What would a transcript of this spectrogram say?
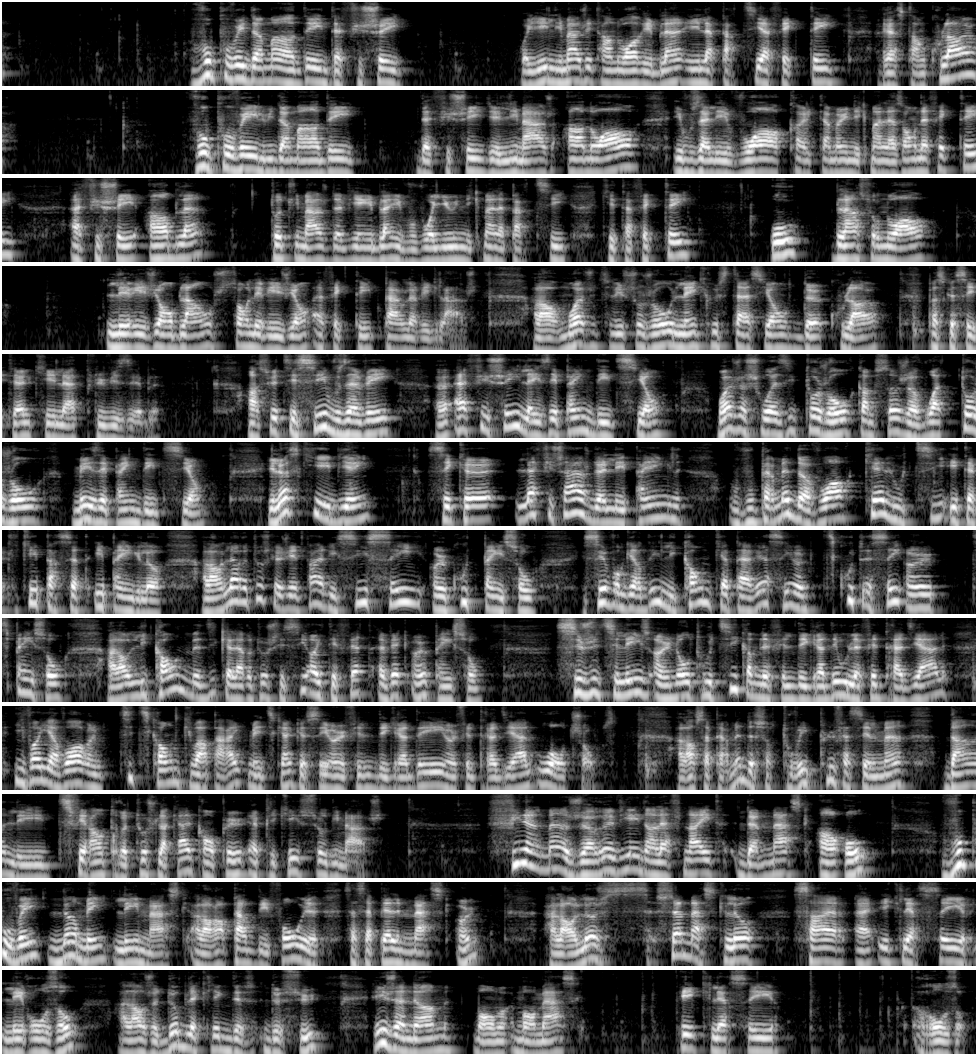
vous pouvez demander d'afficher. Voyez, l'image est en noir et blanc et la partie affectée reste en couleur. Vous pouvez lui demander d'afficher l'image en noir et vous allez voir correctement uniquement la zone affectée. Afficher en blanc, toute l'image devient blanc et vous voyez uniquement la partie qui est affectée. Ou blanc sur noir, les régions blanches sont les régions affectées par le réglage. Alors moi, j'utilise toujours l'incrustation de couleur parce que c'est elle qui est la plus visible. Ensuite, ici, vous avez euh, affiché les épingles d'édition. Moi, je choisis toujours, comme ça, je vois toujours mes épingles d'édition. Et là, ce qui est bien, c'est que l'affichage de l'épingle vous permet de voir quel outil est appliqué par cette épingle-là. Alors, la retouche que je viens de faire ici, c'est un coup de pinceau. Ici, vous regardez l'icône qui apparaît, c'est un petit coup de, c'est un petit pinceau. Alors, l'icône me dit que la retouche ici a été faite avec un pinceau. Si j'utilise un autre outil comme le fil dégradé ou le filtre radial, il va y avoir un petit icône qui va apparaître m'indiquant que c'est un fil dégradé, un filtre radial ou autre chose. Alors, ça permet de se retrouver plus facilement dans les différentes retouches locales qu'on peut appliquer sur l'image. Finalement, je reviens dans la fenêtre de masque en haut. Vous pouvez nommer les masques. Alors, par défaut, euh, ça s'appelle masque 1. Alors là, ce masque-là sert à éclaircir les roseaux. Alors, je double-clique dessus et je nomme mon masque éclaircir roseau.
